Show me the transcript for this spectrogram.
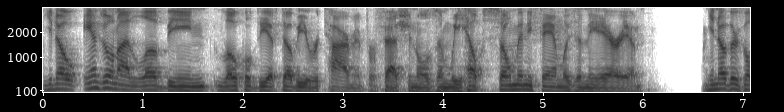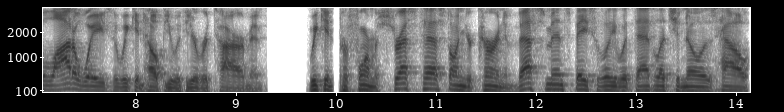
you know, Angela and I love being local DFW retirement professionals, and we help so many families in the area. You know, there's a lot of ways that we can help you with your retirement. We can perform a stress test on your current investments. Basically, what that lets you know is how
